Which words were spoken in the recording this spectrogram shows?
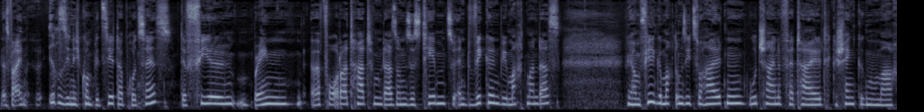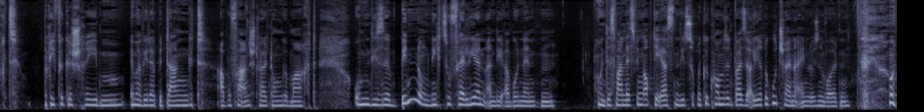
Das war ein irrsinnig komplizierter Prozess, der viel Brain erfordert hat, um da so ein System zu entwickeln. Wie macht man das? Wir haben viel gemacht, um sie zu halten, Gutscheine verteilt, Geschenke gemacht, Briefe geschrieben, immer wieder bedankt, Abo-Veranstaltungen gemacht, um diese Bindung nicht zu verlieren an die Abonnenten. Und das waren deswegen auch die ersten, die zurückgekommen sind, weil sie alle ihre Gutscheine einlösen wollten. Und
